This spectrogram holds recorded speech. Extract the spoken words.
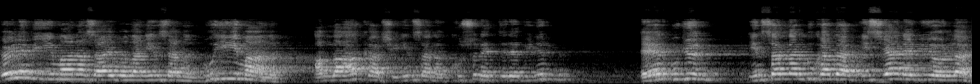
Böyle bir imana sahip olan insanın bu imanı Allah'a karşı insana kusur ettirebilir mi? Eğer bugün insanlar bu kadar isyan ediyorlar,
